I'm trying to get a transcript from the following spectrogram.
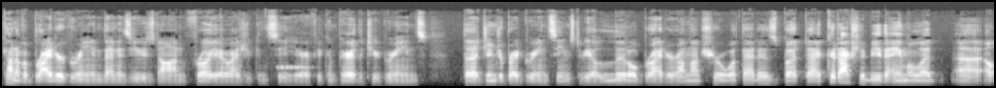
kind of a brighter green than is used on Froyo, as you can see here. If you compare the two greens, the gingerbread green seems to be a little brighter. I'm not sure what that is, but uh, it could actually be the AMOLED uh,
